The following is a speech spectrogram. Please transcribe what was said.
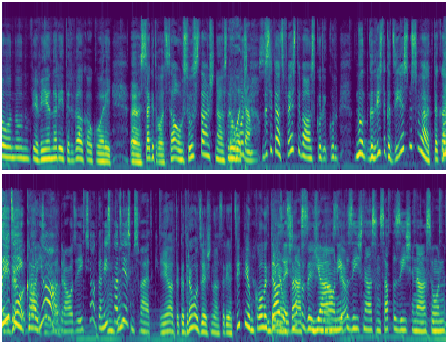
un, un pie viena arī vēl kaut ko arī uh, sagatavot savus uzstāšanās. Protams. Tas ir tāds festivāls, kur, kur nu, gandrīz tā kā dziesmu svētki. Tā kā Līdzīgi kā, jā, jā, draudzīgs, jā, gandrīz mm -hmm. kā dziesmu svētki. Jā, tā kā draudzēšanās arī ar citiem kolektīviem. Draudzēšanās, jā, un jā? iepazīšanās un sapazīšanās, un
